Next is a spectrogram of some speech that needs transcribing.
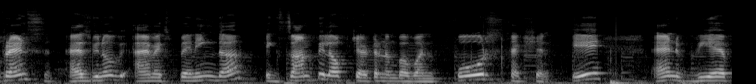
friends, as we know, I am explaining the example of chapter number 1, 4 section A and we have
